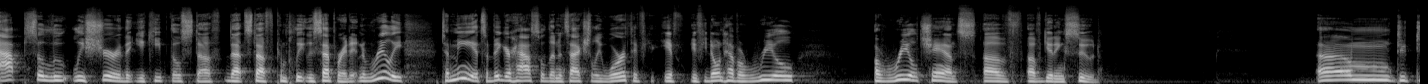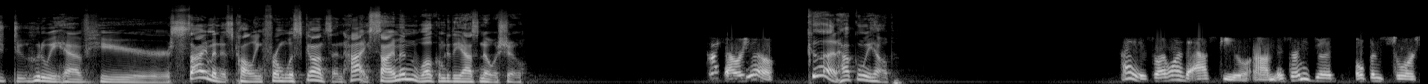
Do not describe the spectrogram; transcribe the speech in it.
absolutely sure that you keep those stuff, that stuff completely separated. And really, to me, it's a bigger hassle than it's actually worth if, if, if you don't have a real, a real chance of, of getting sued. Um, do, do, do, who do we have here? Simon is calling from Wisconsin. Hi, Simon. Welcome to the Ask Noah Show. Hi, how are you? Good. How can we help? Hi, so I wanted to ask you, um, is there any good open source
